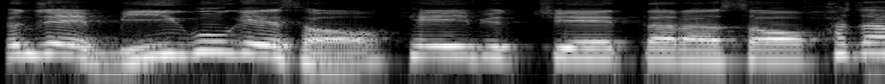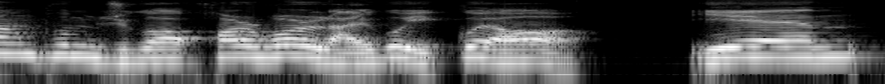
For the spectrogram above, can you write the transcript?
현재 미국에서 K뷰티에 따라서 화장품주가 훨훨 날고 있고요. 이엔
